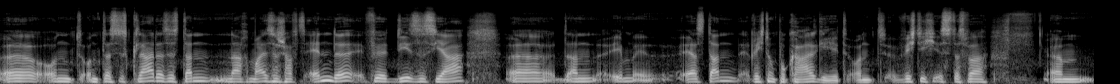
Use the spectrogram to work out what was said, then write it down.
Äh, und, und das ist klar, dass es dann nach Meisterschaftsende für dieses Jahr äh, dann eben erst dann Richtung Pokal geht. Und wichtig ist, dass wir ähm,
